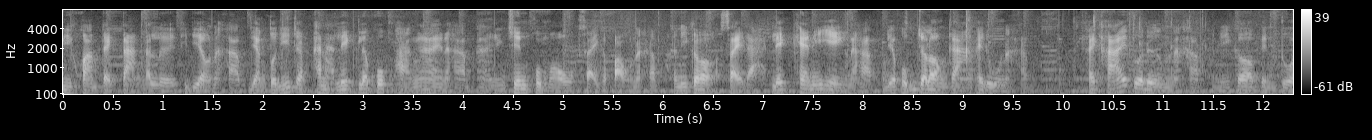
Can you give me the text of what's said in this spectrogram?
มีความแตกต่างกันเลยทีเดียวนะครับ อย่างตัวนี้จะขนาดเล็กและพกพาง่ายนะครับอ่าอย่างเช่นผมเอาใส่กระเป๋านะครับ อันนี้ก็ใส่ได้เล็กแค่นี้เองนะครับ เดี๋ยวผมจะลองกลางให้ดูนะครับ คล้ายๆตัวเดิมนะครับ อันนี้ก็เป็นตัว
